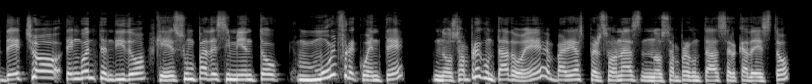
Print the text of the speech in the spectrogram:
De hecho, tengo entendido que es un padecimiento muy frecuente. Nos han preguntado, ¿eh? Varias personas nos han preguntado acerca de esto.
